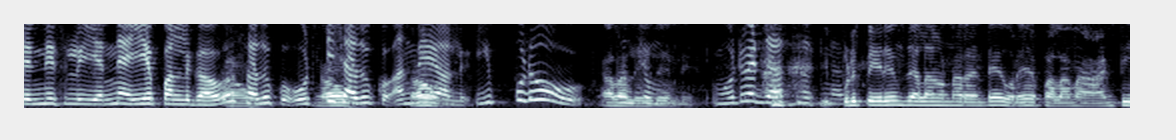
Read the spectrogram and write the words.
టెన్నిస్లు ఇవన్నీ అయ్యే పనులు కావు. చదువుకో ఒట్టి చదువుకో అందే వాళ్ళు. ఇప్పుడు అలా లేదండి. మోటివేట్ చేస్తున్నారు ఇప్పుడు పేరెంట్స్ ఎలా ఉన్నారంటే ఒరే పలానా ఆంటీ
